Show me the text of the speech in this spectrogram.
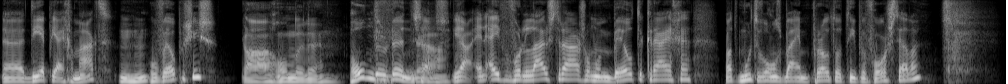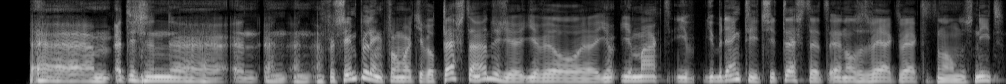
Eh, die heb jij gemaakt. Mhm. Hoeveel precies? Ah, honderden. Honderden Ja. zelfs. Ja. en even voor de luisteraars om een beeld te krijgen. Wat moeten we ons bij een prototype voorstellen? Ehm, het is een, eh, een, een, een, een versimpeling van wat je wilt testen. Hè? Dus je, je, wil, eh, je, je, maakt, je, je bedenkt iets, je test het en als het werkt, werkt het dan anders niet.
